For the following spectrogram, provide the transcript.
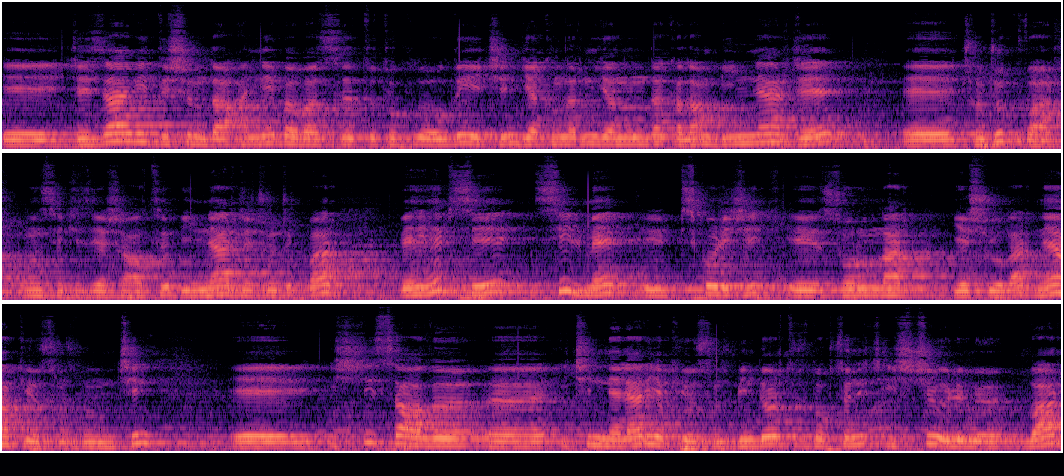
e, cezaevi dışında anne babası tutuklu olduğu için yakınların yanında kalan binlerce e, çocuk var. 18 yaş altı binlerce çocuk var ve hepsi silme e, psikolojik e, sorunlar yaşıyorlar. Ne yapıyorsunuz bunun için? E, işçi sağlığı e, için neler yapıyorsunuz? 1493 işçi ölümü var.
